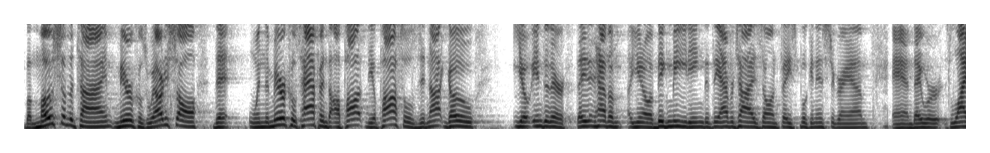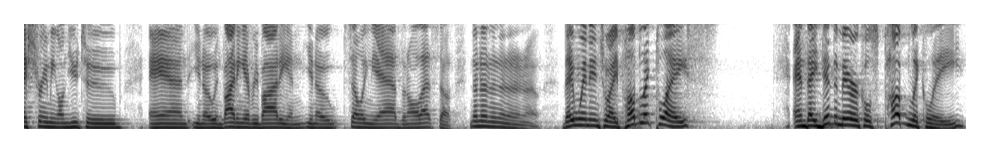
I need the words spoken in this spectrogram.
But most of the time, miracles, we already saw that when the miracles happened, the apostles did not go you know into their they didn't have a you know a big meeting that they advertised on facebook and instagram and they were live streaming on youtube and you know inviting everybody and you know selling the ads and all that stuff. No no no no no no they went into a public place and they did the miracles publicly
